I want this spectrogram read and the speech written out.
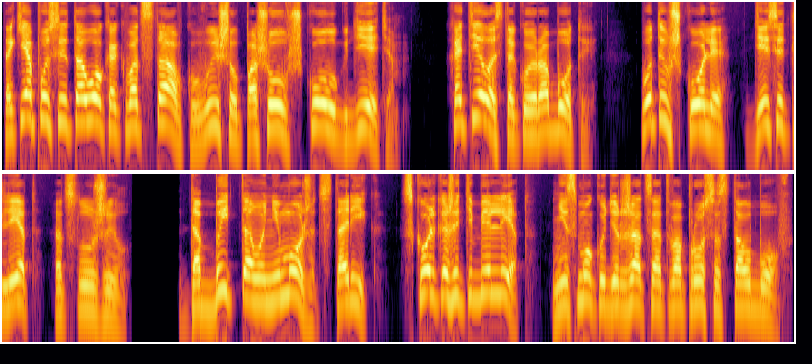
Так я после того, как в отставку вышел, пошел в школу к детям. Хотелось такой работы. Вот и в школе 10 лет отслужил. Да быть того не может, старик. Сколько же тебе лет? Не смог удержаться от вопроса Столбов.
